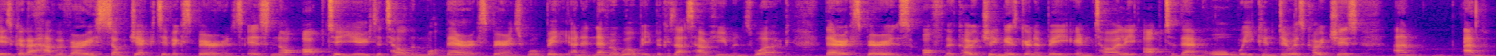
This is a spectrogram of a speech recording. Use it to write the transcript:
is going to have a very subjective experience. It's not up to you to tell them what their experience will be, and it never will be because that's how humans work. Their experience off the coaching is going to be entirely up to them. All we can do as coaches, and and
